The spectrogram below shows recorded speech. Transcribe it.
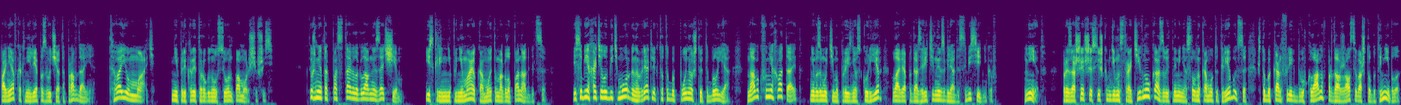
поняв, как нелепо звучат оправдания. «Твою мать!» — неприкрыто ругнулся он, поморщившись. «Кто же меня так подставил, главное, зачем? Искренне не понимаю, кому это могло понадобиться. Если бы я хотел убить Моргана, вряд ли кто-то бы понял, что это был я. Навыков у меня хватает», — невозмутимо произнес курьер, ловя подозрительные взгляды собеседников. «Нет, Произошедшее слишком демонстративно указывает на меня, словно кому-то требуется, чтобы конфликт двух кланов продолжался во что бы то ни было.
